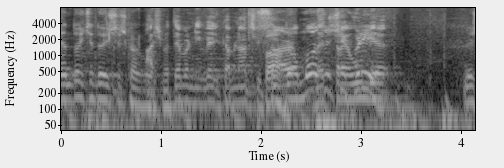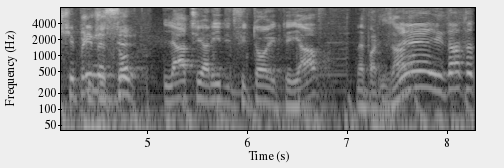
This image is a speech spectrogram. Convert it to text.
mendoj që do ishte shkarkuar. Aq më tepër nivel kampionat shqiptar. Sidomos në Shqipëri. Në Shqipëri me sot Laçi arriti të fitojë këtë javë me Partizanin e i dha të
